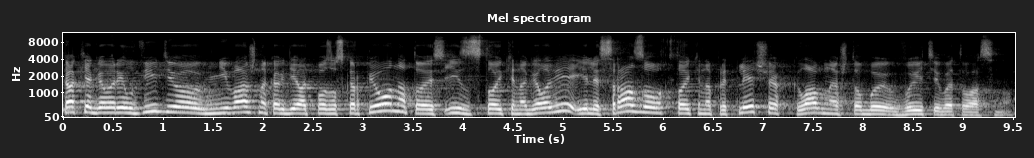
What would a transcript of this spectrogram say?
Как я говорил в видео, неважно, как делать позу скорпиона, то есть из стойки на голове или сразу стойки на предплечьях, главное, чтобы выйти в эту асану.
